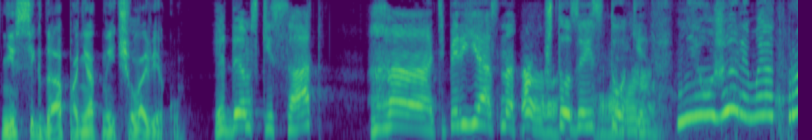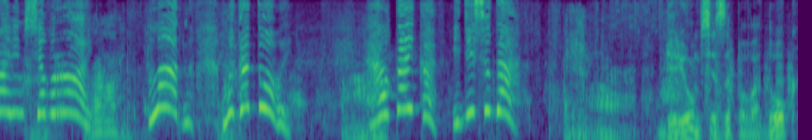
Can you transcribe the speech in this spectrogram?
не всегда понятные человеку. Эдемский сад? Ага, теперь ясно, что за истоки. Неужели мы отправимся в рай? Ладно, мы готовы. Алтайка, иди сюда. Беремся за поводок,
